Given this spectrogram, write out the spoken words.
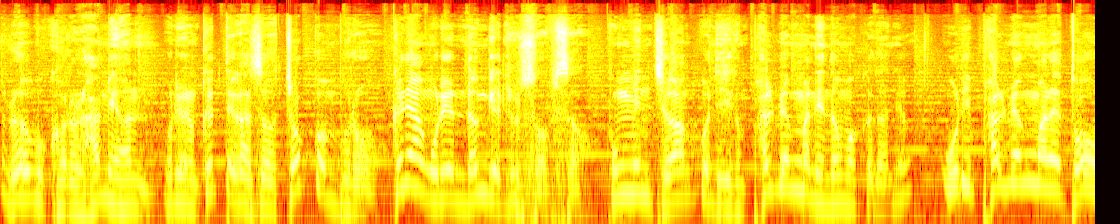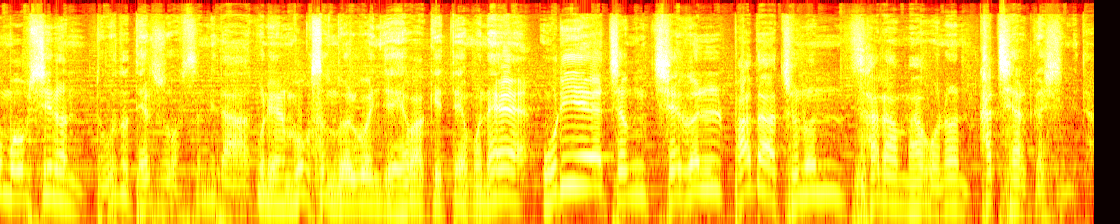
러브콜을 하면 우리는 그때 가서 조건부로 그냥 우리는 넘겨줄 수 없어. 국민 저항권이 지금 800만이 넘었거든요. 우리 800만의 도움 없이는 누구도 될 수 없습니다. 우리는 목숨 걸고 이제 해왔기 때문에 우리의 정책을 받아주는 사람하고는 같이 할 것입니다.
